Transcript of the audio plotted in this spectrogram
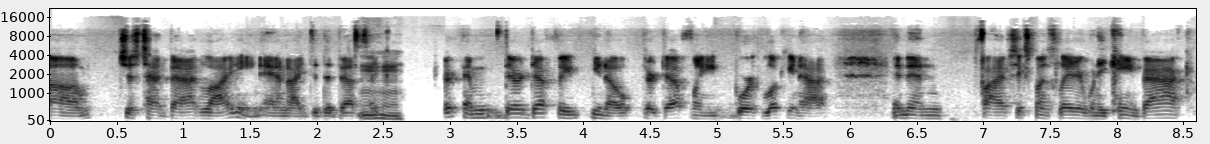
um, just had bad lighting, and I did the best Mm-hmm. I could. And they're definitely, you know, they're definitely worth looking at. And then five, six months later, when he came back,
